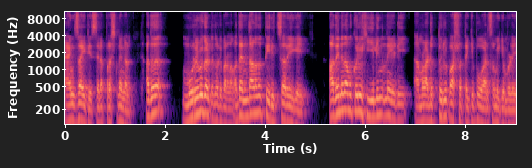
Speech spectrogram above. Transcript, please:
ആങ്സൈറ്റീസ് ചില പ്രശ്നങ്ങൾ അത് മുറിവുകൾ എന്നോട് പറയണം. അതെന്താണെന്ന് തിരിച്ചറിയുകയും അതിന് നമുക്കൊരു ഹീലിംഗ് നേടി നമ്മൾ അടുത്തൊരു വർഷത്തേക്ക് പോകാൻ ശ്രമിക്കുമ്പോഴേ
